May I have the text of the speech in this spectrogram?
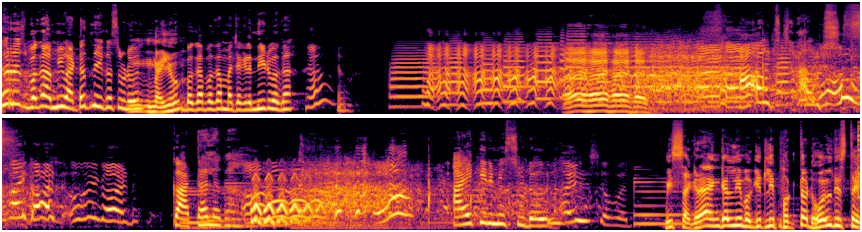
खरंच बघा मी वाटत नाही का सुडोल? नाही हो. बघा बघा माझ्याकडे नीट बघा. हाय हाय हाय हाय. काटा लगा. आहे की मी सुडोल मी सगळ्या अँगलनी बघितली फक्त ढोल दिसतंय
